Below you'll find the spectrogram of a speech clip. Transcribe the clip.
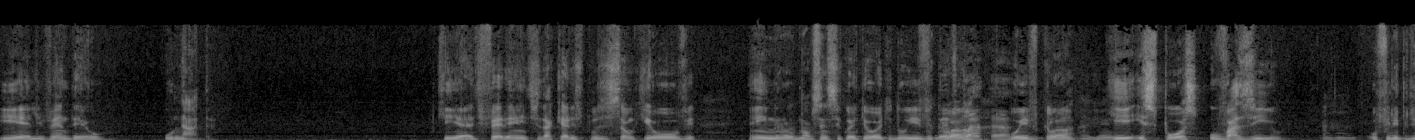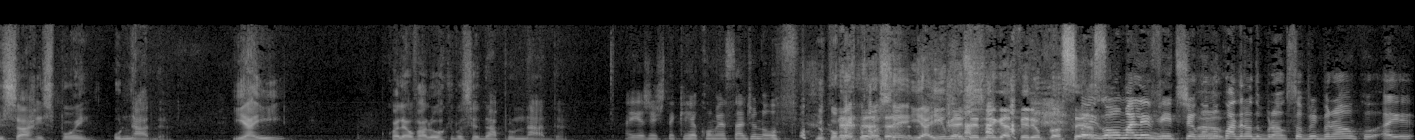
E ele vendeu o nada. Que é diferente daquela exposição que houve em 1958 do Yves Klein, Klein, é. o Yves Klein, que expôs o vazio. O Felipe de Sarre expõe o nada. E aí, qual é o valor que você dá para o nada? Aí a gente tem que recomeçar de novo. E como é que você. E aí o museu- tem que aferir o processo. Foi igual o Malevite, chegou É. no quadrado branco. Sobre branco, aí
